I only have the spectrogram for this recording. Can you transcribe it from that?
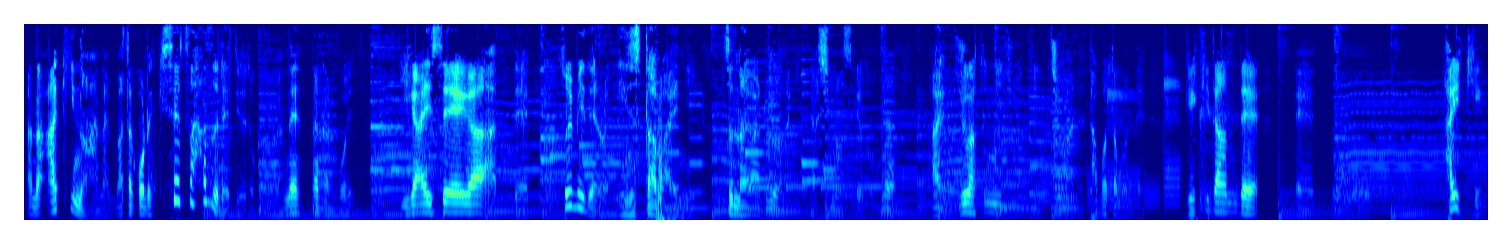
あの、秋の花、またこれ季節外れというところがね、なんかこう、意外性があって、そういう意味でのインスタ映えにつながるような気がしますけども、はい。10月21日はね、たまたまね、劇団で、えー、っと、ハイキング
